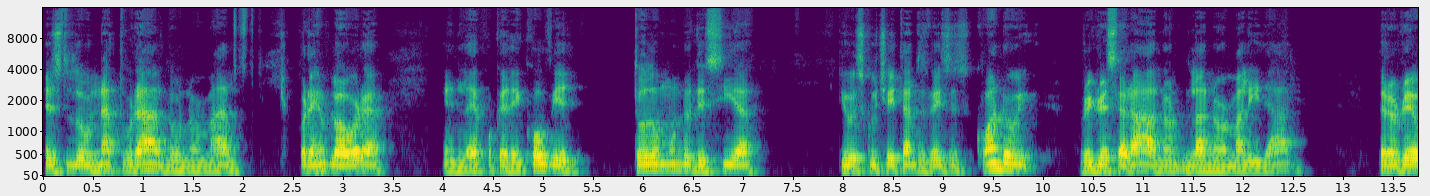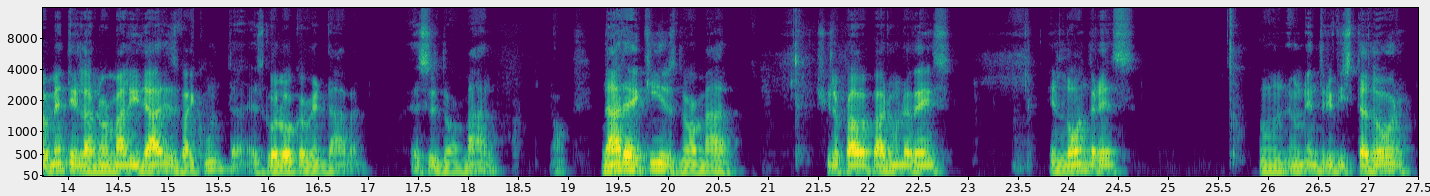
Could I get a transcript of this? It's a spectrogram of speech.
es lo natural, lo normal. Por ejemplo, ahora en la época de COVID, todo el mundo decía, yo escuché tantas veces, ¿cuándo regresará la normalidad? Pero realmente la normalidad es Vaikunta, es Goloka Vrindavan. Eso es normal. ¿no? Nada aquí es normal. Srila Prabhupada una vez en Londres un, entrevistador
